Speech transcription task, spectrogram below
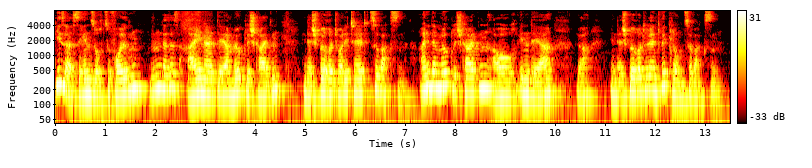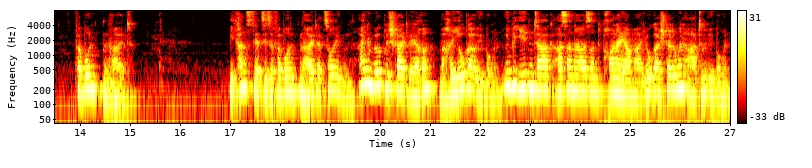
Dieser Sehnsucht zu folgen, hm, das ist eine der Möglichkeiten, in der Spiritualität zu wachsen. Eine der Möglichkeiten auch in der ja, in der spirituellen Entwicklung zu wachsen. Verbundenheit. Wie kannst du jetzt diese Verbundenheit erzeugen? Eine Möglichkeit wäre, mache Yoga-Übungen. Übe jeden Tag Asanas und Pranayama, Yoga-Stellungen, Atemübungen.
